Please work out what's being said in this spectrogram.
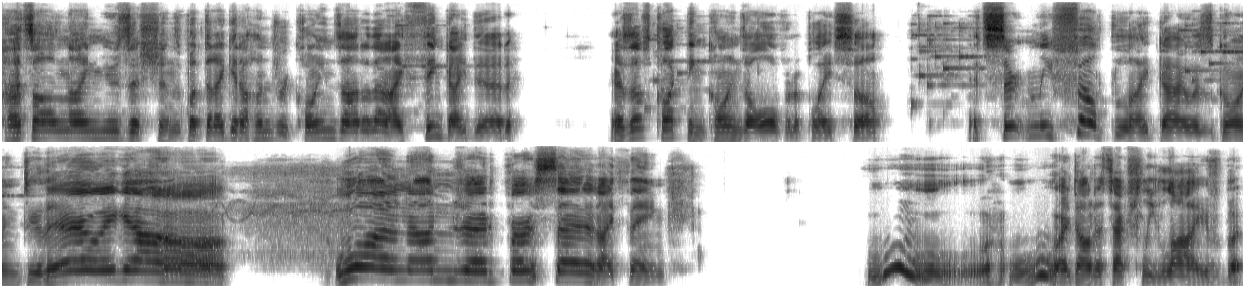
That's all nine musicians, but did I get a hundred coins out of that? I think I did. As I was collecting coins all over the place, so... It certainly felt like I was going to. There we go! 100%, I think. Ooh, ooh, I doubt it's actually live, but...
